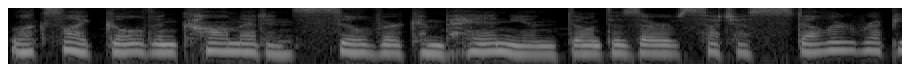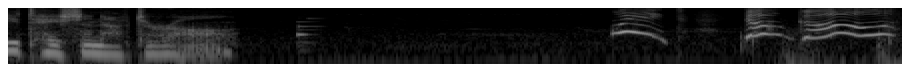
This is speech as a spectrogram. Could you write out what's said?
Looks like Golden Comet and Silver Companion don't deserve such a stellar reputation after all. Wait! Don't go!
